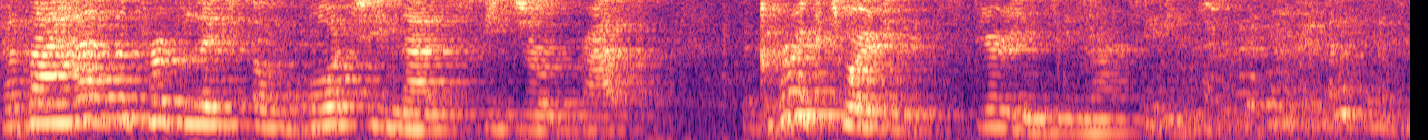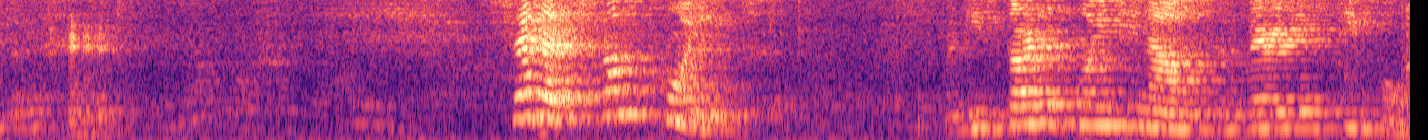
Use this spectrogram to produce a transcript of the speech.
because I had the privilege of watching that speech, or perhaps the correct word is experiencing that speech, said at some point, when he started pointing out to the various people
